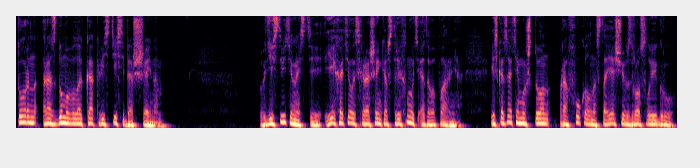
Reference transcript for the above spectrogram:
Торн раздумывала, как вести себя с Шейном. В действительности, ей хотелось хорошенько встряхнуть этого парня и сказать ему, что он профукал настоящую взрослую игру,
